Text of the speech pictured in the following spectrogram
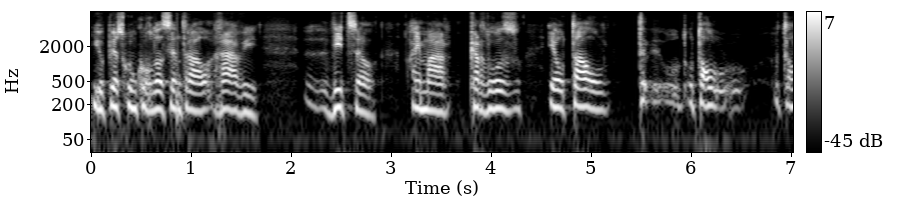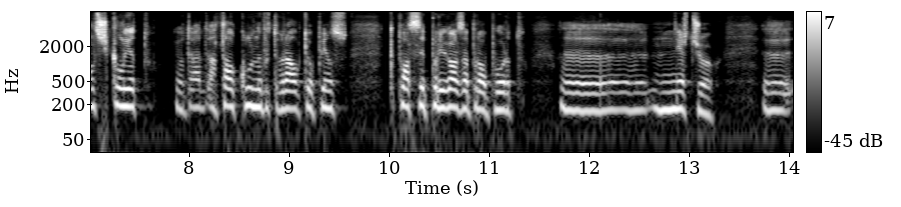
E eu penso que um corredor central, Ravi, eh, Witzel, Aymar, Cardoso, é o tal, o tal, o tal esqueleto a, tal coluna vertebral que eu penso que pode ser perigosa para o Porto uh, neste jogo. Uh,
